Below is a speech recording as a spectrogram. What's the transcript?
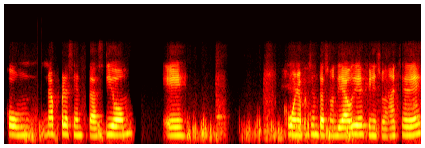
con una presentación, eh, con una presentación de audio de definición HD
